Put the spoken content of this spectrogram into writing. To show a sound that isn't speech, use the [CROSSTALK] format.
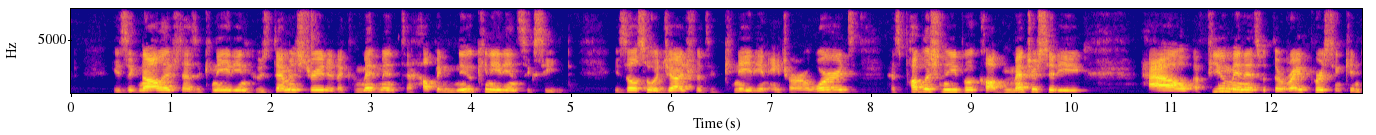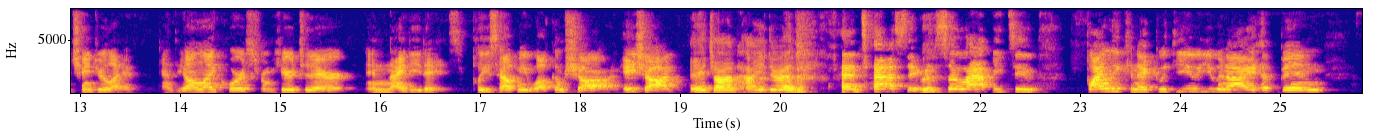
He's acknowledged as a Canadian who's demonstrated a commitment to helping new Canadians succeed. He's also a judge for the Canadian HR Awards, has published an ebook called Mentor City How a Few Minutes with the Right Person Can Change Your Life, and the online course From Here to There in 90 Days. Please help me welcome Sean. Hey, Sean. Hey, John. How you doing? [LAUGHS] Fantastic. I'm so happy to finally connect with you. You and I have been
